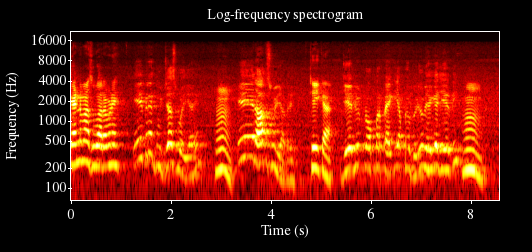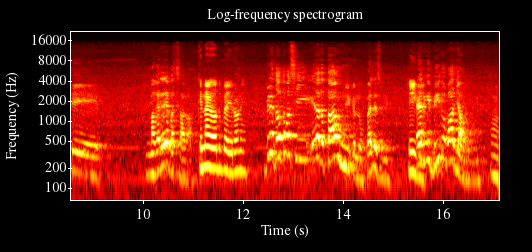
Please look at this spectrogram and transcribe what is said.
ਕਿੰਨਵਾਂ ਸੂਆ ਰਵਣੇ। ਇਹ ਵੀਰੇ ਦੂਜਾ ਸੂਈ ਆ ਇਹ। ਹੂੰ। ਇਹ ਰਾਤ ਸੂਈ ਆ ਵੀਰੇ। ਠੀਕ ਆ। ਜੇਰ ਵੀ ਪ੍ਰੋਪਰ ਪੈ ਗਈ ਆਪਣੀ ਵੀਡੀਓ ਵੀ ਹੈਗੀ ਆ ਜੇਰ ਦੀ। ਹੂੰ। ਤੇ ਮਗਰ ਇਹਦੇ ਬੱਸਾ ਦਾ। ਕਿੰਨਾ ਕੁ ਦੁੱਧ ਪਿਆ ਜੀ ਰਵਣੇ ਵੀਰੇ ਦੁੱਧ ਬੱਸੀ ਇਹਦਾ ਦਿੱਤਾ 19 ਕਿਲੋ ਪਹਿਲੇ ਸੂਈ ਠੀਕ ਆ। ਐਤਕੀ 20 ਤੋਂ ਬਾਅਦ ਜਾਊਗੀ ਹੂੰ।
